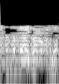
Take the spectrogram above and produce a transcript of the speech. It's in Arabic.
ಸಂಪ್ರದಾಯ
